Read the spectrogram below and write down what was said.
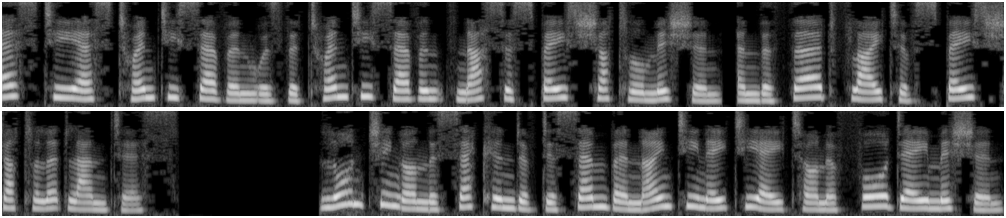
STS-27 was the 27th NASA Space Shuttle mission, and the third flight of Space Shuttle Atlantis. Launching on 2 December 1988 on a four-day mission,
